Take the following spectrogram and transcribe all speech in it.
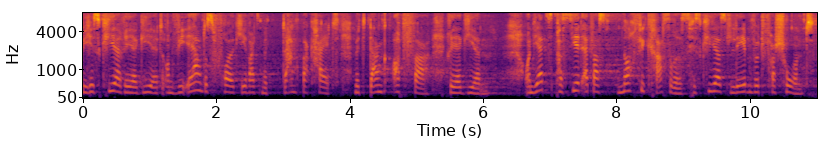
wie Hiskia reagiert und wie er und das Volk jeweils mit Dankbarkeit, mit Dankopfer reagieren. Und jetzt passiert etwas noch viel krasseres. Hiskias Leben wird verschont.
